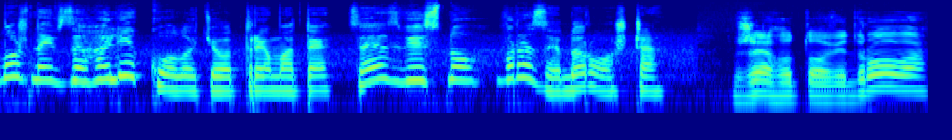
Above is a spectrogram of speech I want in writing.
Можна й взагалі колоті отримати. Це, звісно, в рази дорожче. Вже готові дрова,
